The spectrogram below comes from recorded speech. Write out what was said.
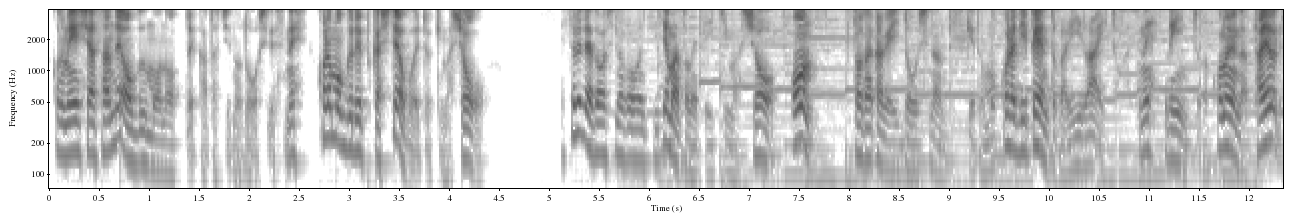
この名詞屋さんでオブものという形の動詞ですね。これもグループ化して覚えておきましょう。それでは動詞の語語についてまとめていきましょう。on と仲がいい動詞なんですけども、これは depend とか rely とかですね、lean とか、このような頼る、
